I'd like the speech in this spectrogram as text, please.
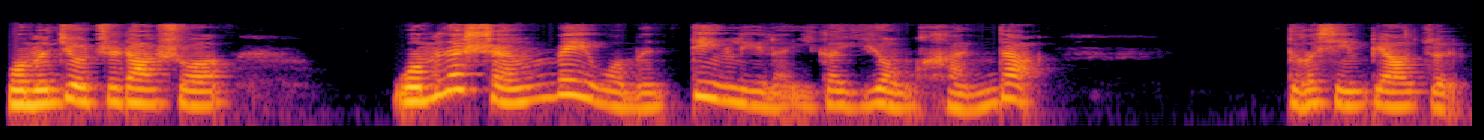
我们就知道说，我们的神为我们订立了一个永恒的德行标准。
